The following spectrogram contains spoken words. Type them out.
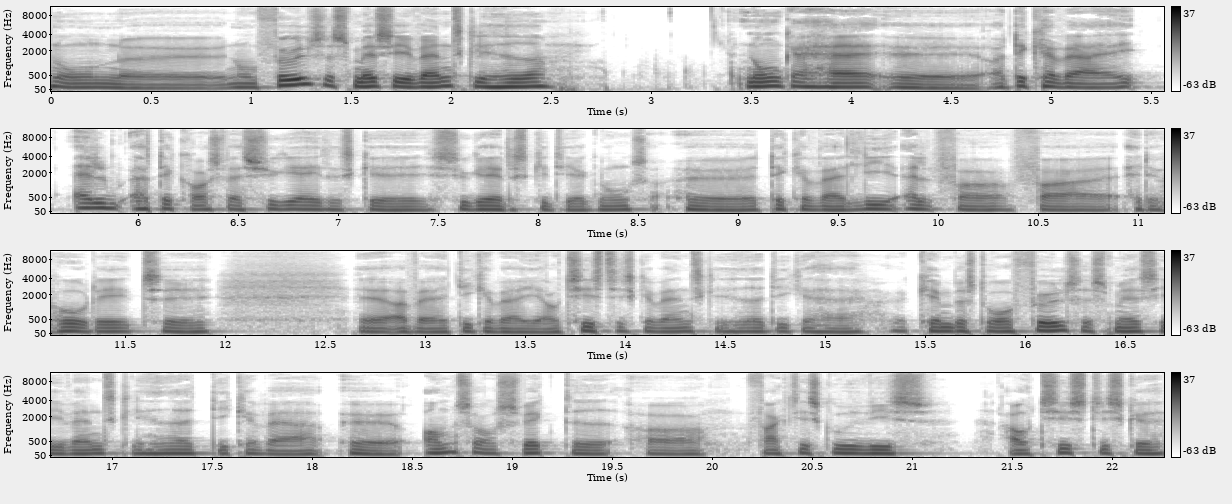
nogle, øh, nogle følelsesmæssige vanskeligheder. Nogen kan have, øh, og det kan være al, altså det kan også være psykiatriske, psykiatriske diagnoser. Øh, det kan være lige alt fra, fra ADHD til Øh, Øh, og hvad, de kan være i autistiske vanskeligheder, de kan have kæmpe store følelsesmæssige vanskeligheder, de kan være øh, omsorgsvigtet og faktisk udvise autistiske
